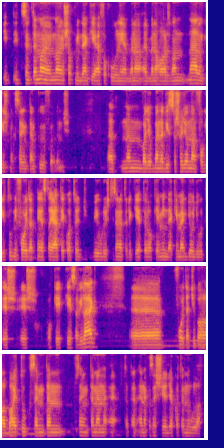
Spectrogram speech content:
itt, itt szerintem nagyon, nagyon sok mindenki el fog húlni ebben a, ebben a harcban, nálunk is, meg szerintem külföldön is. Tehát nem vagyok benne biztos, hogy onnan fogjuk tudni folytatni ezt a játékot, hogy július 15-től oké, okay, mindenki meggyógyult, és, és oké, okay, kész a világ. Folytatjuk, ahol abba hagytuk. Szerintem, szerintem enne, tehát ennek az esélye gyakorlatilag nulla.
